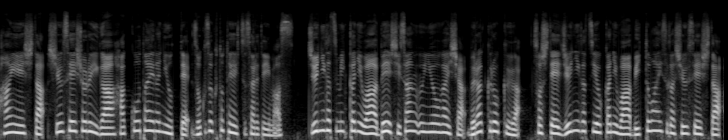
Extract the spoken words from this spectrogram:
反映した修正書類が発行体らによって続々と提出されています。12月3日には米資産運用会社ブラックロックがそして12月4日にはビットワイズが修正した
